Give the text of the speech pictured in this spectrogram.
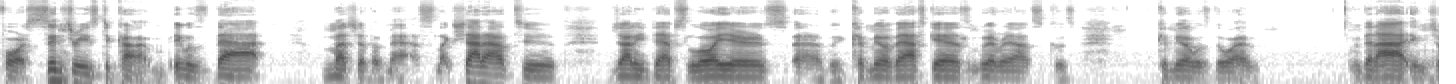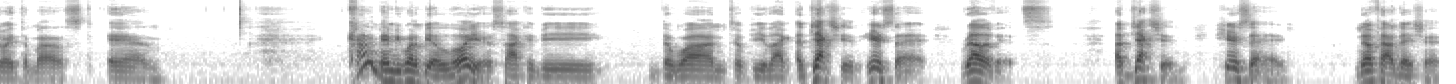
for centuries to come. It was that much of a mess. Like, shout out to Johnny Depp's lawyers, uh, Camille Vasquez, and whoever else, because Camille was the one that I enjoyed the most. And kind of made me want to be a lawyer so I could be the one to be like, objection, hearsay, relevance, objection, hearsay, no foundation,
